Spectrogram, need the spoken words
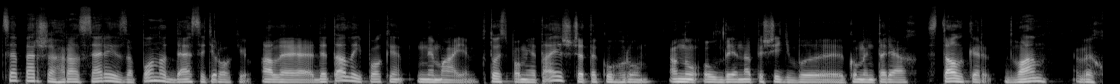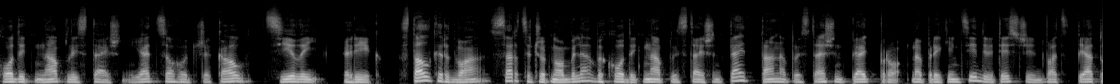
Це перша гра серії за понад 10 років, але деталей поки немає. Хтось пам'ятає ще таку гру? Ану, Олди, напишіть в коментарях. Stalker 2 виходить на PlayStation. Я цього чекав цілий рік. Stalker 2 Серце Чорнобиля виходить на PlayStation 5 та на PlayStation 5 Pro наприкінці 2025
